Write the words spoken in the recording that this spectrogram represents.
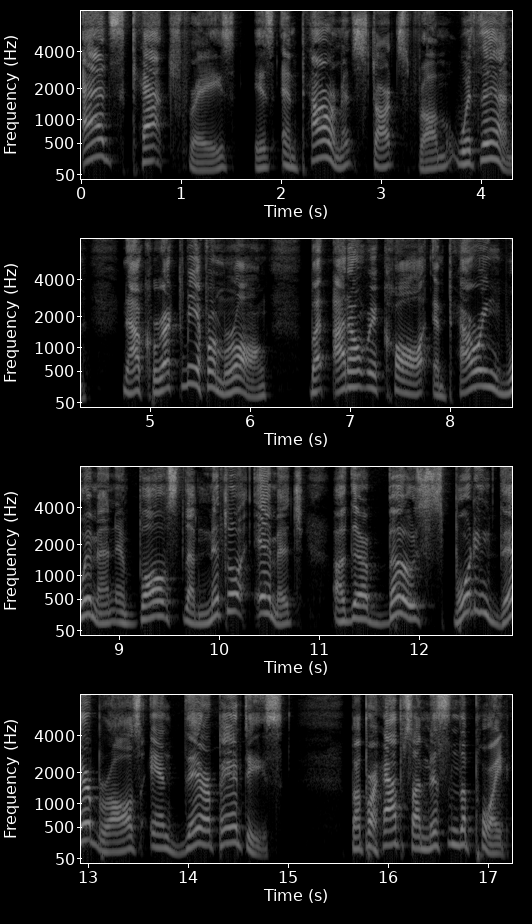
ad's catchphrase is empowerment starts from within. Now, correct me if I'm wrong, but I don't recall empowering women involves the mental image of their beaux sporting their bras and their panties. But perhaps I'm missing the point.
